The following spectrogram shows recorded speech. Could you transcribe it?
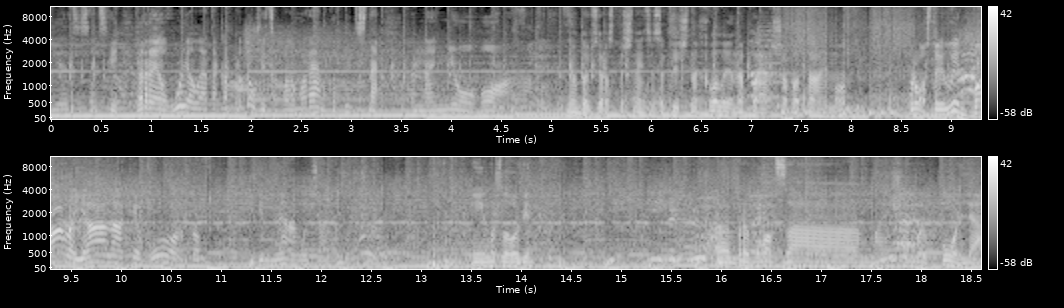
б'ється сельський. Реагує, але атака продовжується. Пономаренко тисне на нього. Невдовзі розпочнеться заключна хвилина першого тайму. Простріл від бала Яна Кеворков. І він не влучає. І можливо він е, перебував за межами поля.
